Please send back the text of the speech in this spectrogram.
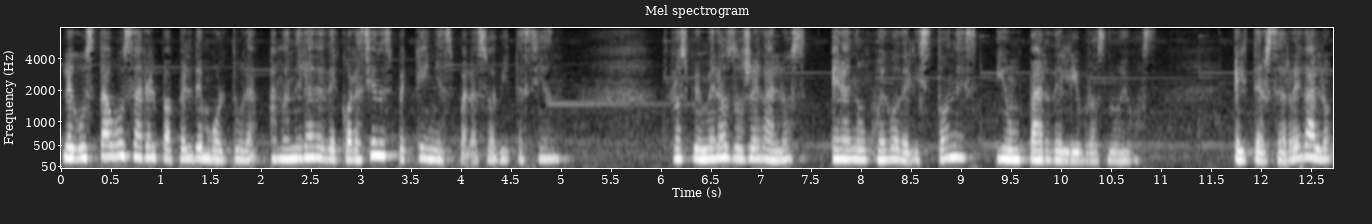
Le gustaba usar el papel de envoltura a manera de decoraciones pequeñas para su habitación. Los primeros dos regalos eran un juego de listones y un par de libros nuevos. El tercer regalo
